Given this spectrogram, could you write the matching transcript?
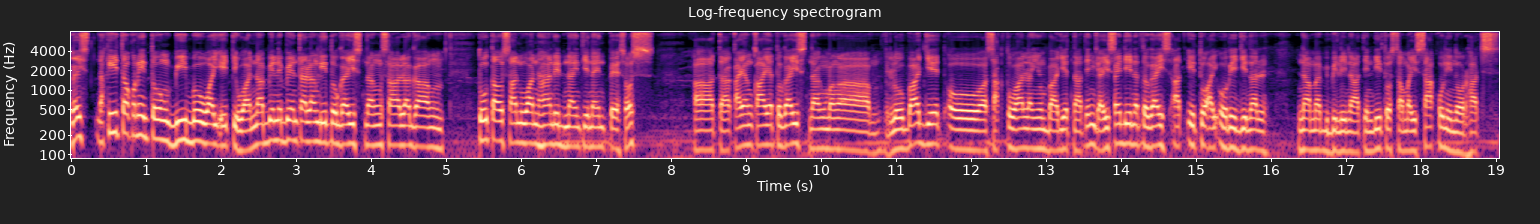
Guys, nakita ko rin itong Vivo Y81 na binibenta lang dito guys ng sa halagang 2,199 pesos. At uh, kayang-kaya to guys ng mga low budget o uh, saktuhan lang yung budget natin guys. Pwede na to guys at ito ay original na mabibili natin dito sa may sako ni Norhats.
